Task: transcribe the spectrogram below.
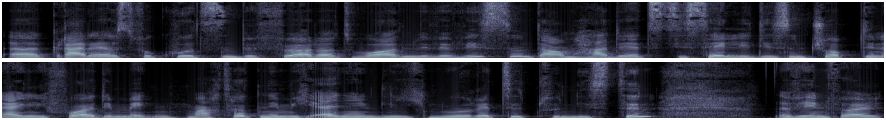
äh, gerade erst vor kurzem befördert worden, wie wir wissen und darum hat jetzt die Sally diesen Job, den eigentlich vorher die Megan gemacht hat, nämlich eigentlich nur Rezeptionistin. Auf jeden Fall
